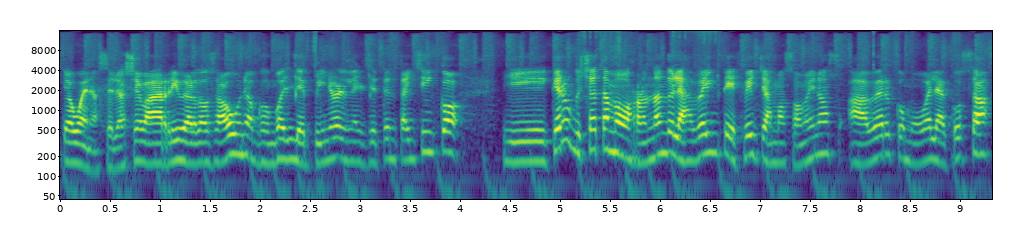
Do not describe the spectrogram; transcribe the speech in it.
Que bueno, se lo lleva a River 2 a 1 con gol de Pinol en el 75. Y creo que ya estamos rondando las 20 fechas más o menos. A ver cómo va la cosa.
